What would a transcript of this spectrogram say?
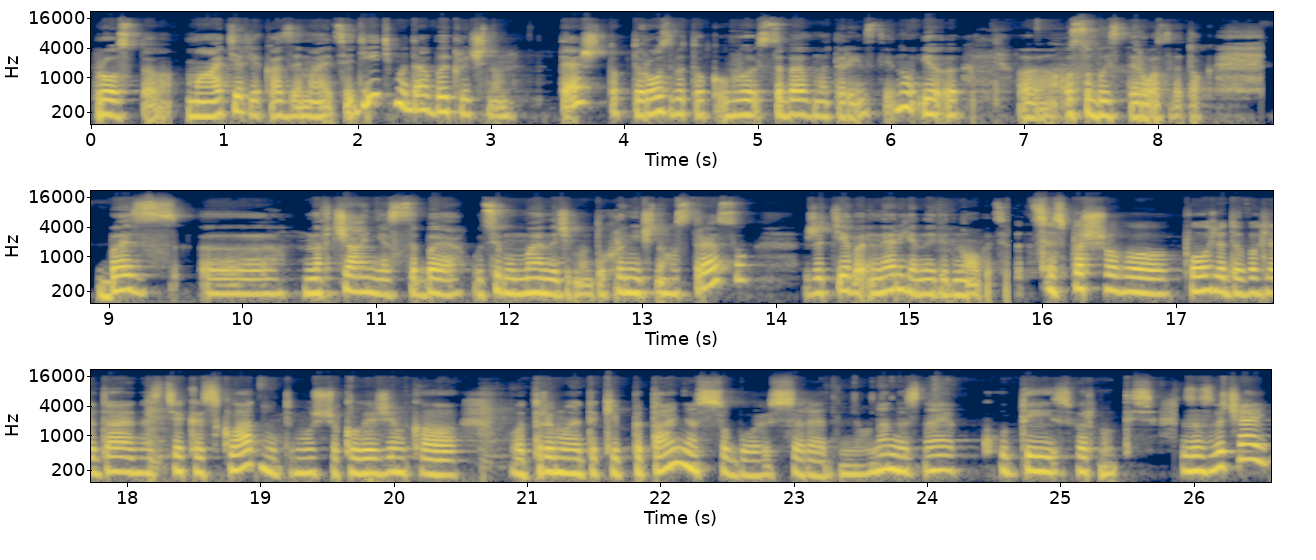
просто матір, яка займається дітьми, да, виключно. Теж, тобто розвиток в себе в материнстві, ну і е, е, особистий розвиток. Без е, навчання себе у цьому менеджменту хронічного стресу життєва енергія не відновиться. Це з першого погляду виглядає настільки складно, тому що коли жінка отримує такі питання з собою зсередини, вона не знає, куди звернутися. Зазвичай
